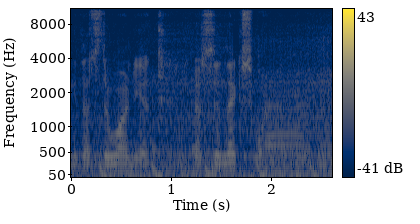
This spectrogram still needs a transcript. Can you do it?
Think that's the one yet. That's the next one.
